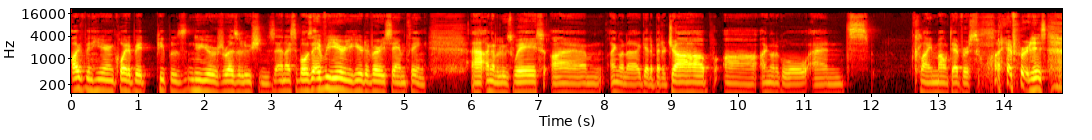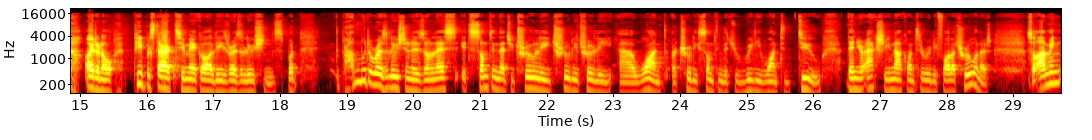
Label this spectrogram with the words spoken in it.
I've been hearing quite a bit people's New Year's resolutions, and I suppose every year you hear the very same thing. Uh, I'm going to lose weight. Um, I'm going to get a better job. Uh, I'm going to go and climb Mount Everest, whatever it is. I don't know. People start to make all these resolutions, but the problem with a resolution is unless it's something that you truly, truly, truly uh, want, or truly something that you really want to do, then you're actually not going to really follow through on it. So, I mean,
